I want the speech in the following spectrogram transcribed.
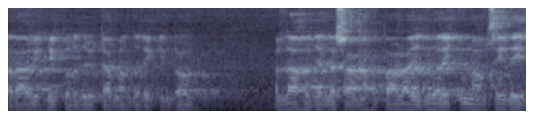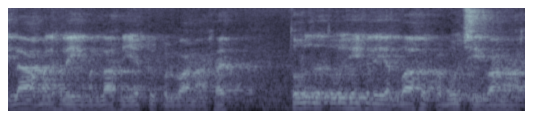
தராவிகை தொழுதுவிட்டு அமர்ந்திருக்கின்றோம் அல்லாஹு ஜல்லஷானஹத்தாலா இதுவரைக்கும் நாம் செய்த எல்லா அமல்களையும் அல்லாஹ் ஏற்றுக்கொள்வானாக தொழுத தொழுகைகளை அல்லாஹ் கபூல் செய்வானாக.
